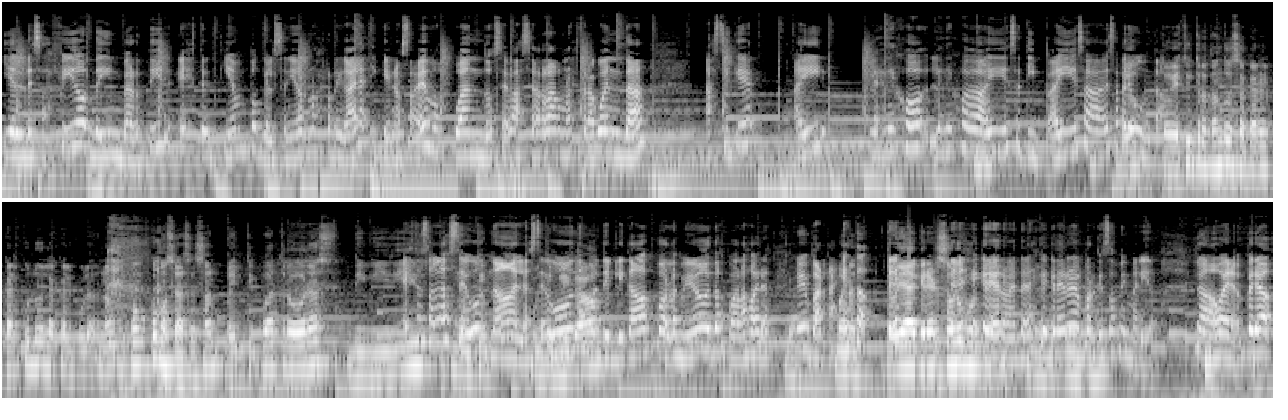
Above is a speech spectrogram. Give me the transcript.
y el desafío de invertir este tiempo que el Señor nos regala y que no sabemos cuándo se va a cerrar nuestra cuenta, Así que ahí les dejo, les dejo ahí ese tip, ahí esa, esa Yo pregunta. Todavía estoy tratando de sacar el cálculo, la calcula. No, ¿cómo, cómo se hace? Son 24 horas divididas. Estos son los segundos, no, los segundos multiplicados por los minutos, por las horas. No importa. Bueno, Esto, te voy a creer solo tenés porque- que creerme, tenés que creerme sí. porque sos mi marido. No, bueno, pero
